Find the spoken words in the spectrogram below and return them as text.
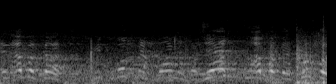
And uppercut. Druck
